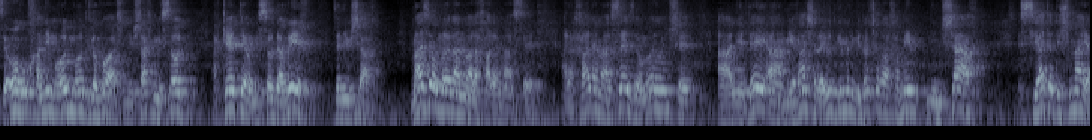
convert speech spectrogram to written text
זה אור רוחני מאוד מאוד גבוה, שנמשך מסוד הכתר, מסוד אריך, זה נמשך. מה זה אומר לנו הלכה למעשה? הלכה למעשה זה אומר לנו שעל ידי האמירה של הי"ג מידות של רחמים נמשך סייעתא דשמיא.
